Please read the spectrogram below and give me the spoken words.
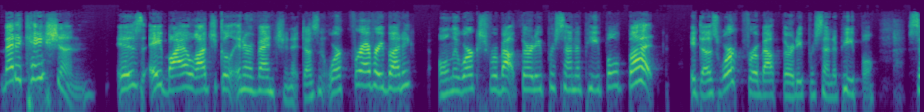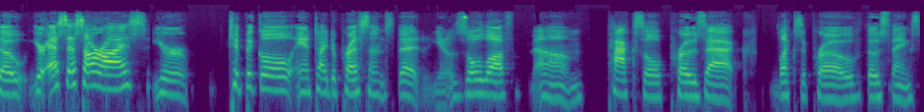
Medication is a biological intervention. It doesn't work for everybody, only works for about 30% of people, but it does work for about 30% of people. So, your SSRIs, your typical antidepressants that, you know, Zoloft, um, Paxil, Prozac, Lexapro, those things.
